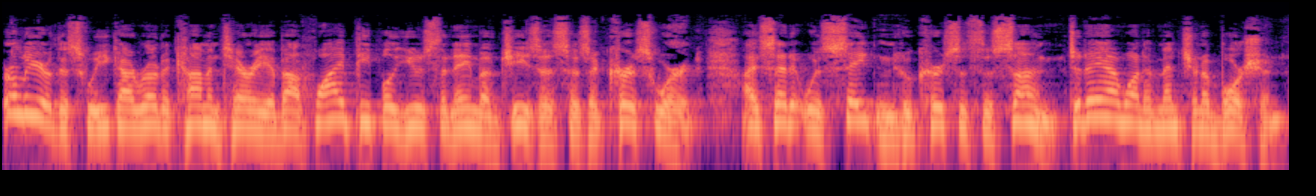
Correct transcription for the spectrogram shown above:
Earlier this week, I wrote a commentary about why people use the name of Jesus as a curse word. I said it was Satan who curses the Son. Today, I want to mention abortion.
